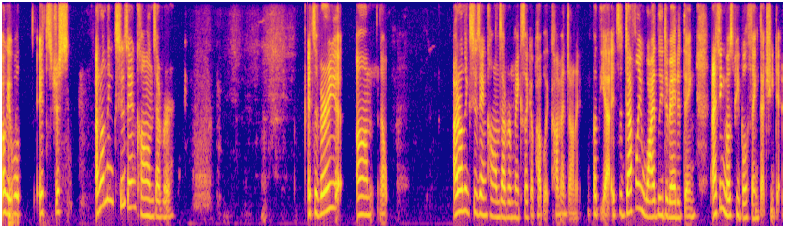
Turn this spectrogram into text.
okay, well it's just I don't think Suzanne Collins ever it's a very um no. I don't think suzanne collins ever makes like a public comment on it. But yeah it's a definitely widely debated thing. And i think most people think that she did.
